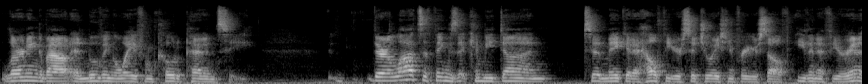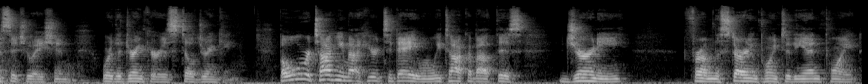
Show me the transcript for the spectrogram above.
learning about and moving away from codependency. There are lots of things that can be done to make it a healthier situation for yourself, even if you're in a situation where the drinker is still drinking. But what we're talking about here today, when we talk about this journey from the starting point to the end point,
